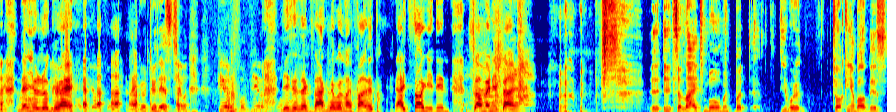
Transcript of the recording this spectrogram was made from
Nice. Then Oh, you look great. beautiful, Beautiful. And they go do this too. Beautiful, beautiful. This is exactly what my father told me. I saw he did so many times. It's a light moment, but uh, you were talking about this.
